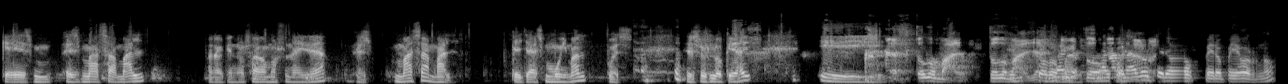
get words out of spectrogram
que es, es masa mal, para que nos hagamos una idea, es masa mal, que ya es muy mal, pues eso es lo que hay. Y todo mal, todo mal, ya todo mal, todo mal, pero, pero peor, ¿no?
